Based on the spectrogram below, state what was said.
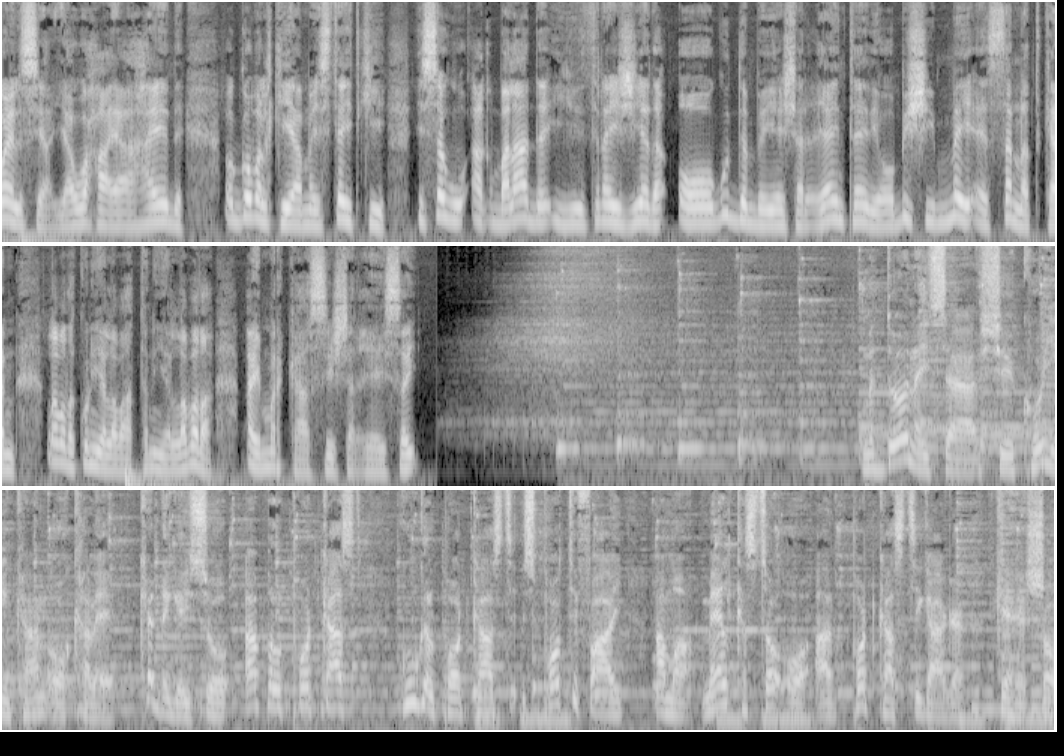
wales ayaa waxay ahayd gobolkii ama statekii isagu aqbalaadda euthnaisiyada oo ugu dambeeyey sharciyaynteedii oo bishii may ee sanadkan labada ay markaasi sharciyaysay ma doonaysaa sheekooyinkan oo kale? Ka dhegayso apple podcast google podcast spotify ama meel kasta oo aad bodkastigaaga ka hesho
